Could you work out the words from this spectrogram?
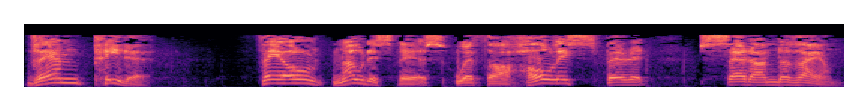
Then Peter, filled, notice this, with the Holy Spirit, said unto them,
